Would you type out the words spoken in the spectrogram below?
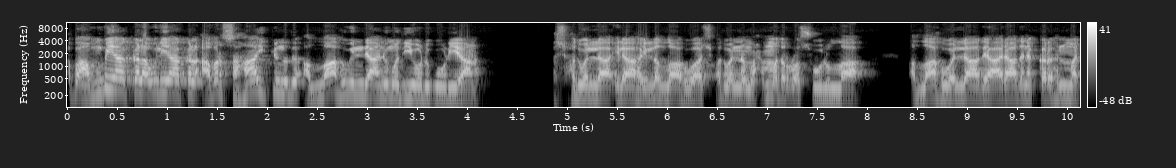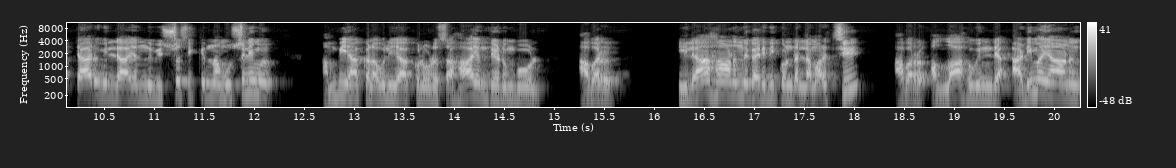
അപ്പൊ അമ്പിയാക്കൾ ഔലിയാക്കൾ അവർ സഹായിക്കുന്നത് അള്ളാഹുവിന്റെ അനുമതിയോടുകൂടിയാണ്. അഷ്ഹദു അല്ലാ ഇലാഹ ഇല്ലല്ലാഹു അഷ്ഹദു അന്ന മുഹമ്മദ് റസൂലുള്ള. അള്ളാഹു അല്ലാതെ ആരാധനക്കർഹൻ മറ്റാരുമില്ല എന്ന് വിശ്വസിക്കുന്ന മുസ്ലിം അമ്പിയാക്കൾ ഔലിയാക്കളോട് സഹായം തേടുമ്പോൾ അവർ ഇലാഹാണെന്ന് കരുതിക്കൊണ്ടല്ല മറിച്ച് അവർ അള്ളാഹുവിന്റെ അടിമയാണ്.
